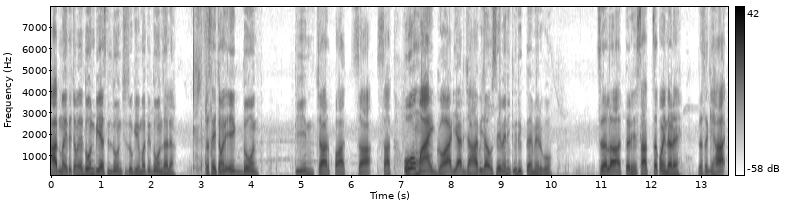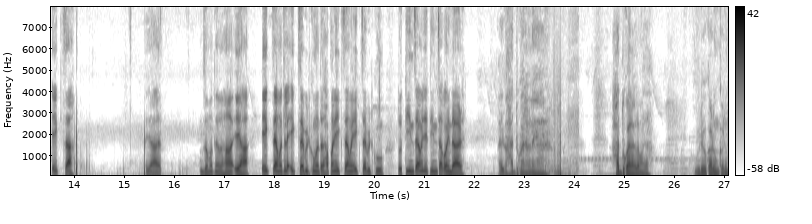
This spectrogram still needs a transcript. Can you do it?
आतमध्ये त्याच्यामध्ये दोन बिया असतील. दोन चिचोगे मग ते दोन झाल्या. तसं याच्यामध्ये एक दोन तीन चार पाच सहा सात. ओ माय गॉड यार जहा भी जाऊ सेवन ही क्यों दिखता है मेरे को? चला तर हे सातचा कोयंदाड आहे. जसं की हा एकचा. यार जमत नाही. हां ए हा. एकचा आहे म्हटलं एकचा बिटकू म्हणतात. हा पण एकचा म्हणजे एकचा बिटकू. तो तीनचा म्हणजे तीनचा कोयंदाड अरे हात दुखायला लागला यार. हात दुखायला लागला माझा. व्हिडिओ काढून काढून.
